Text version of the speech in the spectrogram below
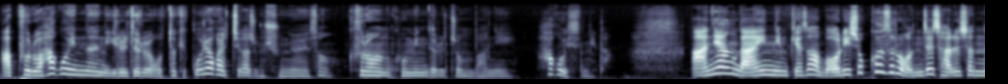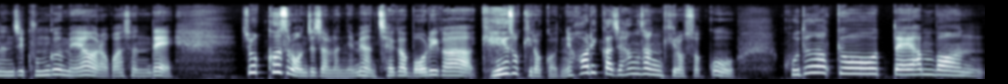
앞으로 하고 있는 일들을 어떻게 꾸려갈지가 좀 중요해서 그런 고민들을 좀 많이 하고 있습니다. 안양 나인님께서 머리 쇼컷으로 언제 자르셨는지 궁금해요. 라고 하셨는데, 쇼컷을 언제 잘랐냐면, 제가 머리가 계속 길었거든요. 허리까지 항상 길었었고, 고등학교 때 한번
